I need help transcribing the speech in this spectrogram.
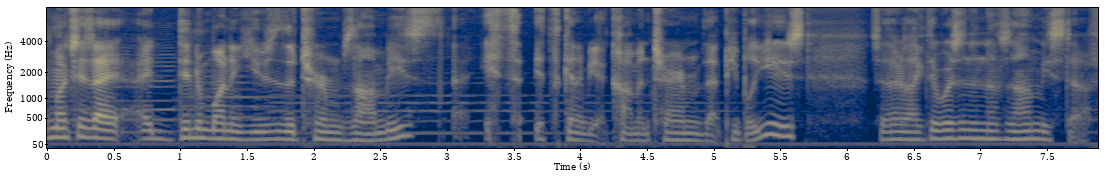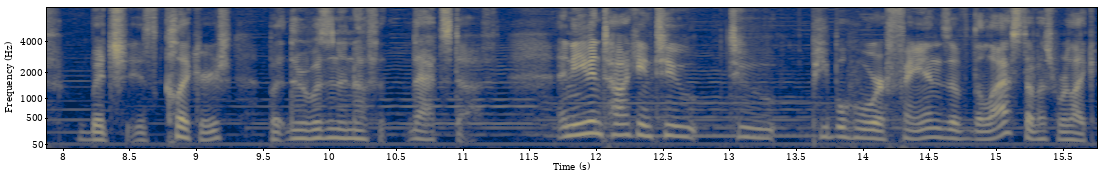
much as I, I didn't want to use the term zombies, it's it's gonna be a common term that people use. So they're like, there wasn't enough zombie stuff, which is clickers, but there wasn't enough that stuff. And even talking to to people who were fans of The Last of Us were like,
